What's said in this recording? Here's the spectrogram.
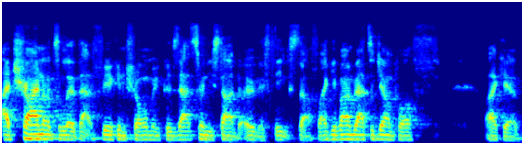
I try not to let that fear control me because that's when you start to overthink stuff. Like if I'm about to jump off like a,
